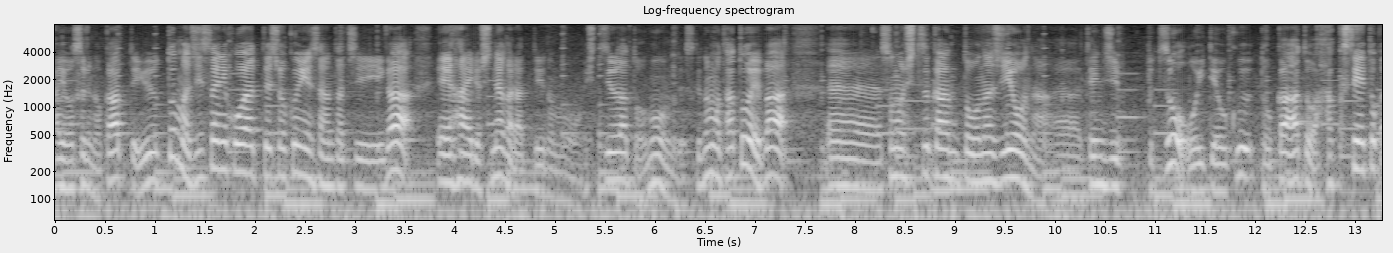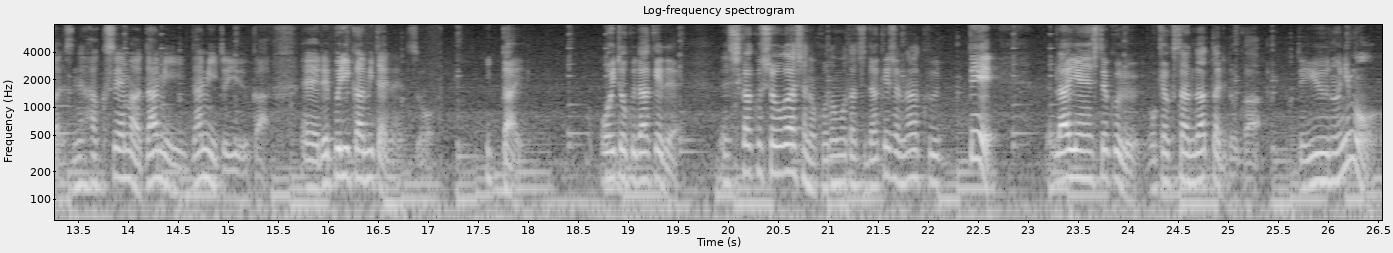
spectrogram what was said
対応するのかっていうと、まあ、実際にこうやって職員さんたちが、え配慮しながらっていうのも必要だと思うんですけども例えば、えー、その質感と同じような展示物を置いておくとかあとは剥製とかですね。剥製まあダミーダミーというか、えー、レプリカみたいなやつを1体置いとくだけで視覚障害者の子どもたちだけじゃなくって来園してくるお客さんだったりとかっていうのにも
